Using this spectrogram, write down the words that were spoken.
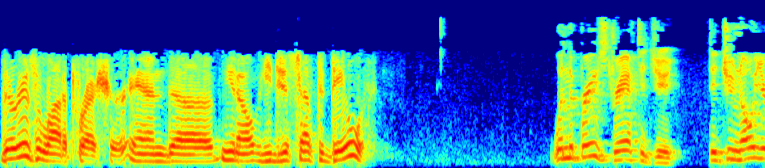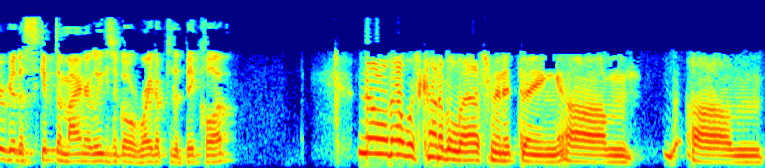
there is a lot of pressure, and uh, you know, you just have to deal with it. When the Braves drafted you, did you know you were going to skip the minor leagues and go right up to the big club? No, that was kind of a last minute thing. Um, um,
